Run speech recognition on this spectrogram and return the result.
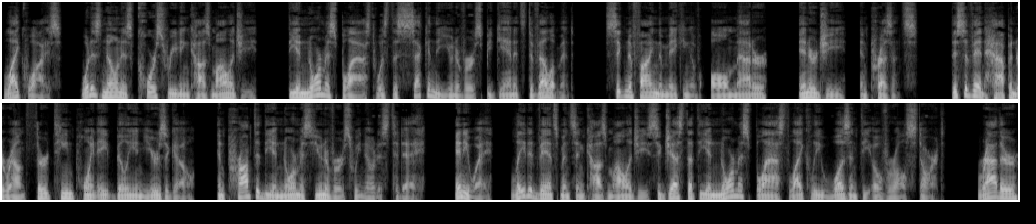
Likewise, what is known as coarse-reading cosmology, the enormous blast was the second the universe began its development, signifying the making of all matter, energy, and presence. This event happened around 13.8 billion years ago and prompted the enormous universe we notice today. Anyway, late advancements in cosmology suggest that the enormous blast likely wasn't the overall start. Rather,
